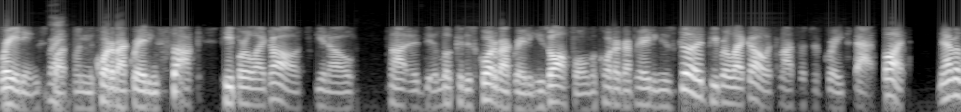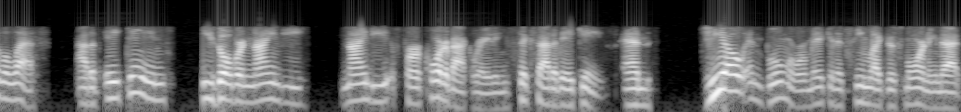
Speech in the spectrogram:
ratings, Right. but when the quarterback ratings suck, people are like, oh, you know, it's not. Look at his quarterback rating; he's awful. The quarterback rating is good. People are like, oh, it's not such a great stat. But nevertheless, out of eight games, he's over 90, 90 for a quarterback rating, six out of eight games, and Gio and Boomer were making it seem like this morning that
